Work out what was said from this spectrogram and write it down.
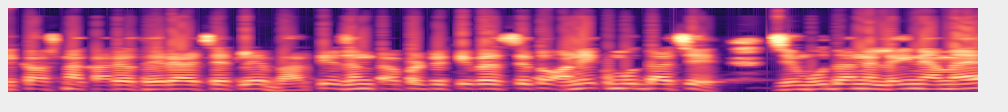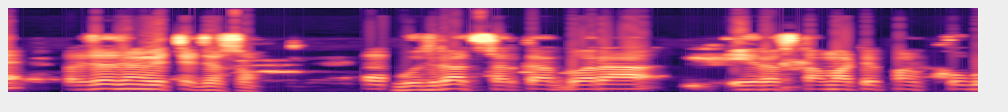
વિકાસના કાર્યો થઈ રહ્યા છે એટલે ભારતીય જનતા પાર્ટી પાસે તો અનેક મુદ્દા છે. જે મુદ્દાને લઈને અમે પ્રજાજન વચ્ચે જશું. ગુજરાત સરકાર દ્વારા એ રસ્તા માટે પણ ખૂબ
